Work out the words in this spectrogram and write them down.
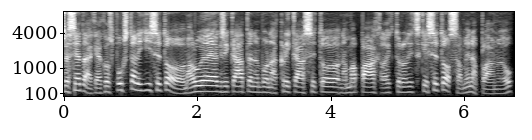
Přesně tak, jako spousta lidí si to maluje, jak říkáte, nebo nakliká si to na mapách elektronicky, si to sami naplánujou,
